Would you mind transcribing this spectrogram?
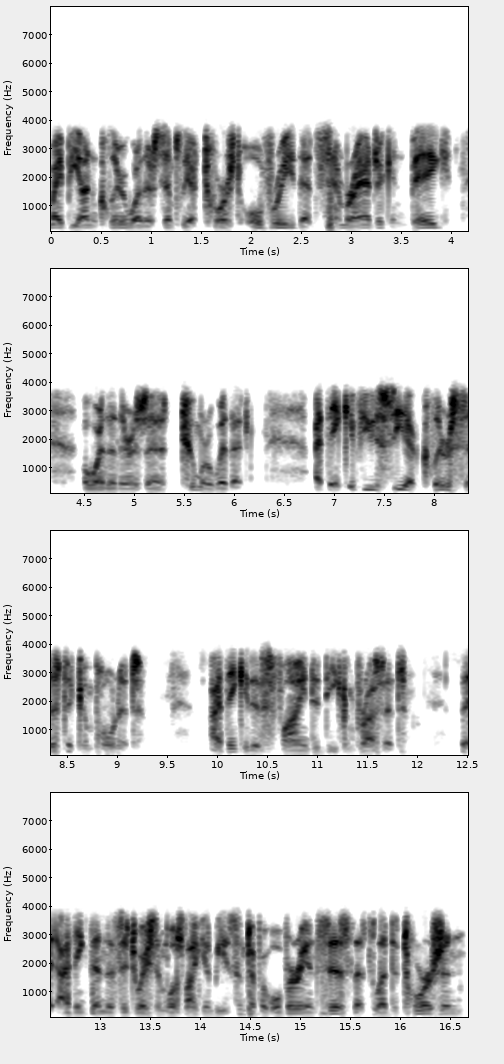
might be unclear whether it's simply a torsed ovary that's hemorrhagic and big, or whether there's a tumor with it. I think if you see a clear cystic component, I think it is fine to decompress it. I think then the situation most likely to be some type of ovarian cyst that's led to torsion,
